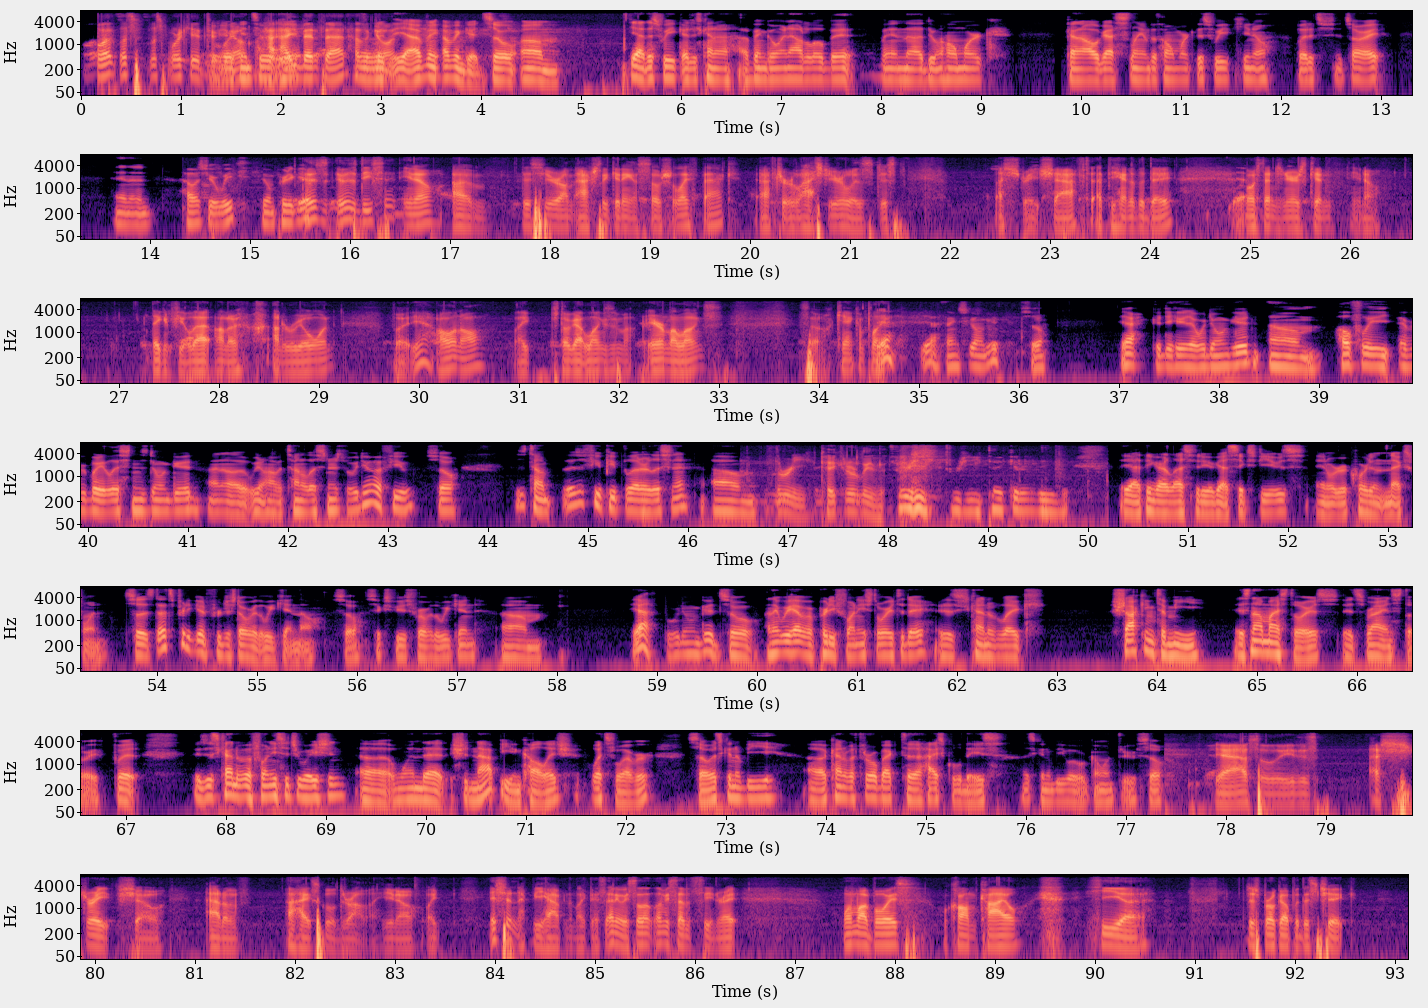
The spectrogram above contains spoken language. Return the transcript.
well, let's let's let's work into it. You know, into how, it, how yeah. you been, Thad? How's it going? Yeah, I've been I've been good. So um, yeah, this week I just kind of I've been going out a little bit, been uh, doing homework. Kind of all got slammed with homework this week, you know, but it's it's all right. And then how was your week? Doing pretty good. It was it was decent. You know, um, this year I'm actually getting a social life back after last year was just a straight shaft at the end of the day. Yeah. Most engineers can, you know, they can feel that on a on a real one. But yeah, all in all, like still got lungs in my air in my lungs, so can't complain. Yeah, yeah, things are going good. So yeah, good to hear that we're doing good. Um, hopefully everybody listening is doing good. I know that we don't have a ton of listeners, but we do have a few. So there's a ton. There's a few people that are listening. Um, Three, take it or leave it. three, three, take it or leave it. Yeah, I think our last video got six views, and we're recording the next one. So that's pretty good for just over the weekend, though. So six views for over the weekend. Um, yeah, but we're doing good. So I think we have a pretty funny story today. It's kind of like shocking to me. It's not my story. It's it's Ryan's story, but it's just kind of a funny situation. Uh, one that should not be in college whatsoever. So it's gonna be uh, kind of a throwback to high school days. That's gonna be what we're going through. So Yeah, absolutely. It is a straight show out of a high school drama, you know? Like, it shouldn't be happening like this. Anyway, so let, let me set the scene, right? One of my boys, we'll call him Kyle, he uh, just broke up with this chick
